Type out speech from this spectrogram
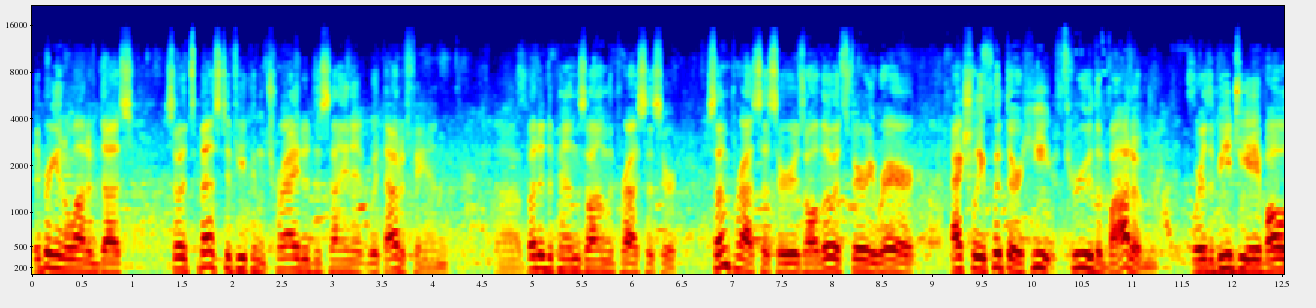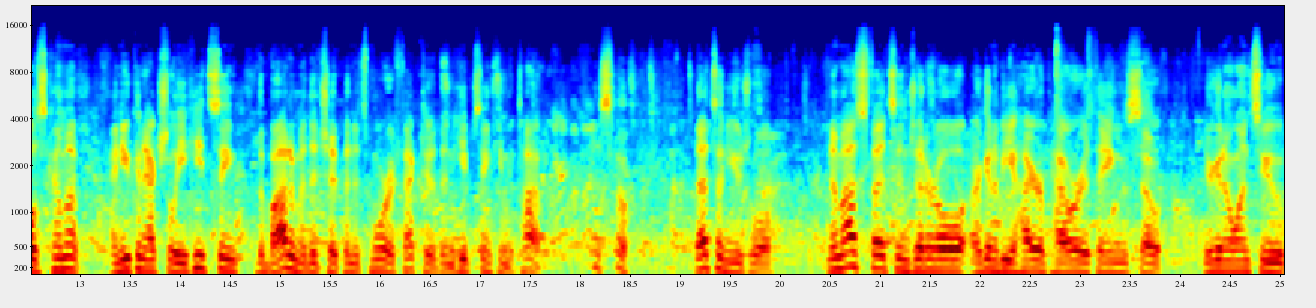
they bring in a lot of dust. So it's best if you can try to design it without a fan, uh, but it depends on the processor. Some processors, although it's very rare, actually put their heat through the bottom where the BGA balls come up and you can actually heat sink the bottom of the chip and it's more effective than heat sinking the top. So that's unusual. MOSFETs in general are going to be higher power things, so you're going to want to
